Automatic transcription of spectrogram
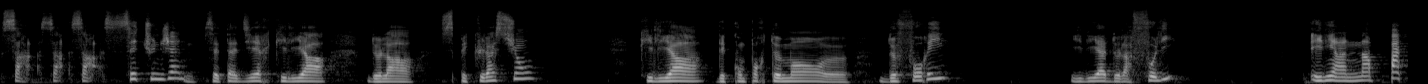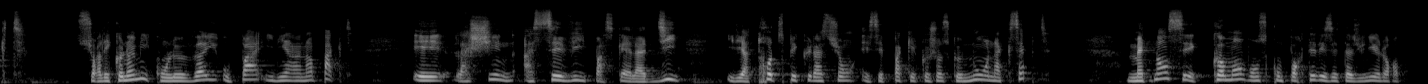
ça, ça, ça, c'est une gêne, c'est-à-dire qu'il y a de la spéculation, qu'il y a des comportements euh, d'euphorie, il y a de la folie, et il y a un impact sur l'économie, qu'on le veuille ou pas, il y a un impact. Et la Chine a sévi parce qu'elle a dit il y a trop de spéculation et c'est pas quelque chose que nous on accepte. Maintenant, c'est comment vont se comporter les États-Unis et l'Europe.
